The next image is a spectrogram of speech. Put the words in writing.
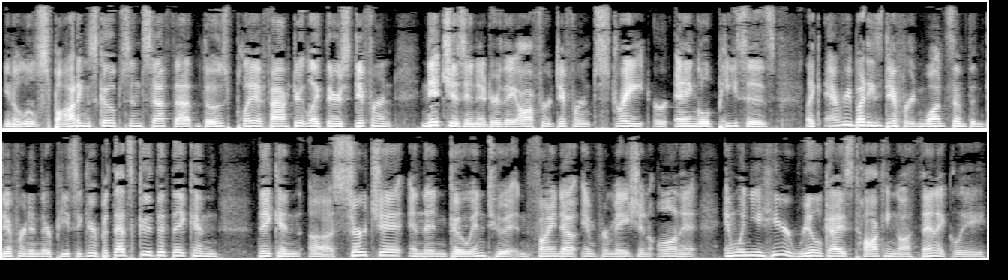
you know, little spotting scopes and stuff that those play a factor. Like there's different niches in it, or they offer different straight or angled pieces. Like everybody's different and wants something different in their piece of gear. But that's good that they can they can uh, search it and then go into it and find out information on it. And when you hear real guys talking authentically,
